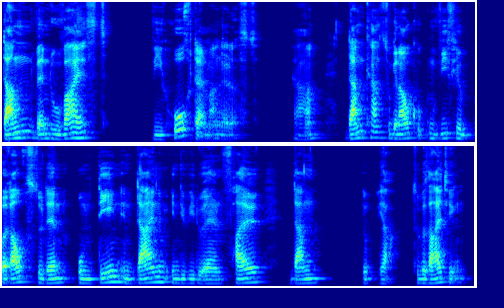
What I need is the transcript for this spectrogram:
dann, wenn du weißt, wie hoch dein Mangel ist, ja, dann kannst du genau gucken, wie viel brauchst du denn, um den in deinem individuellen Fall dann ja, zu beseitigen.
